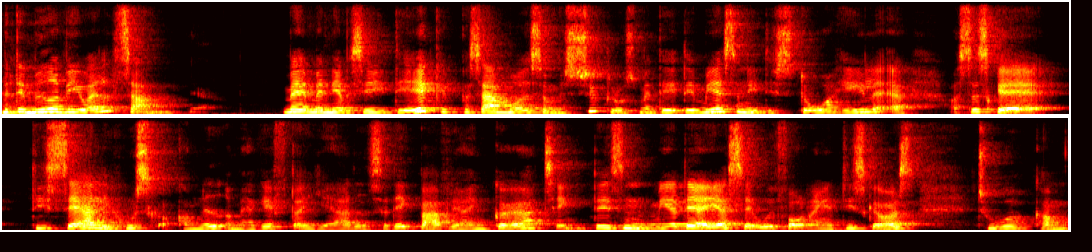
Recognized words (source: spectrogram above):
men det møder vi jo alle sammen. Men, men jeg vil sige, det er ikke på samme måde som med cyklus, men det, det er mere sådan i det store hele, og så skal de særligt husk at komme ned og mærke efter i hjertet, så det ikke bare bliver en gøre-ting. Det er sådan mere der, jeg ser udfordringer. De skal også ture komme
